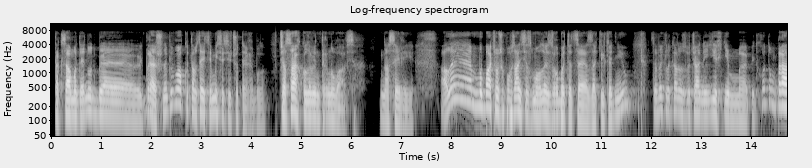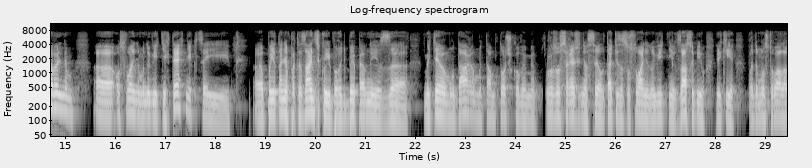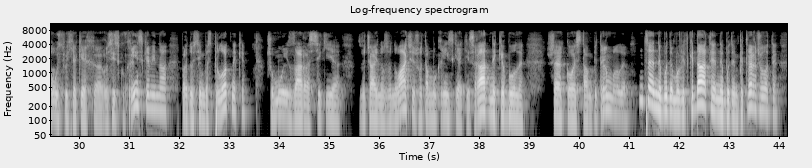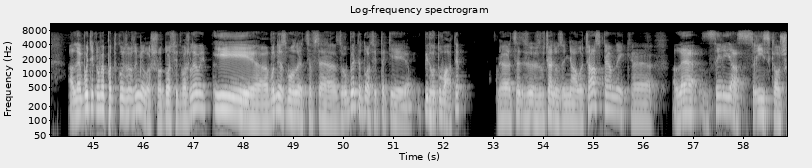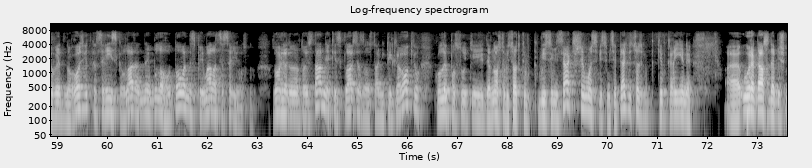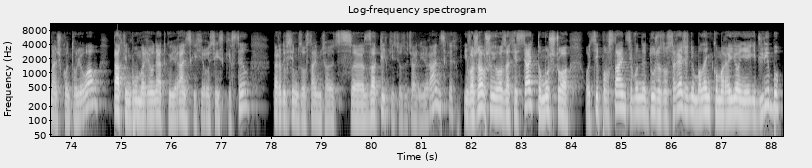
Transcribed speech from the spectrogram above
Так само, де ну, бе- бреш, не півроку, там, здається, місяців чотири було. В часах, коли він тренувався на Сирії. Але ми бачимо, що повстанці змогли зробити це за кілька днів. Це викликано, звичайно, їхнім е, підходом правильним, е, освоєнням новітніх технік, це і е, поєднання партизанської боротьби певної з миттєвими ударами, там точковими розосередження сил, так і застосування новітніх засобів, які продемонструвала успіх яких російсько-українська війна, передусім безпілотники. Чому і зараз тільки є, звичайно, звинувачення, що там українські якісь радники були, ще когось там підтримували. Ну, це не будемо відкидати, не будемо підтверджувати. Але в будь-якому випадку зрозуміло, що досвід важливий, і е, вони змогли це все зробити, досить таки підготувати. Е, Це, звичайно, зайняло час певний, е, але Сирія, сирійська, очевидно, розвідка, сирійська влада не була готова, не сприймала це серйозно. З огляду на той стан, який склався за останні кілька років, коли по суті 90%, 80 з чимось, 85% країни е, уряд Асада більш-менш контролював. Так, він був маріонеткою іранських і російських сил, передусім за останнім за кількістю, звичайно, іранських, і вважав, що його захистять, тому що оці повстанці вони дуже зосереджені в маленькому районі Ідлібу.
